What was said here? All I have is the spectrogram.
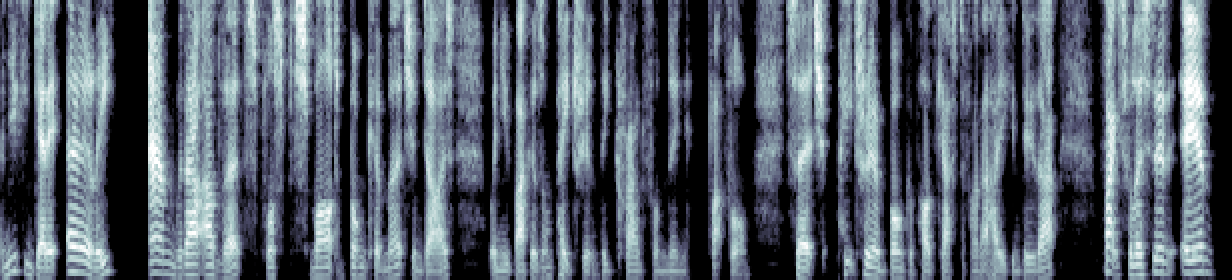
and you can get it early and without adverts, plus smart bunker merchandise when you back us on Patreon, the crowdfunding platform. Search Patreon Bunker Podcast to find out how you can do that. Thanks for listening, Ian.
